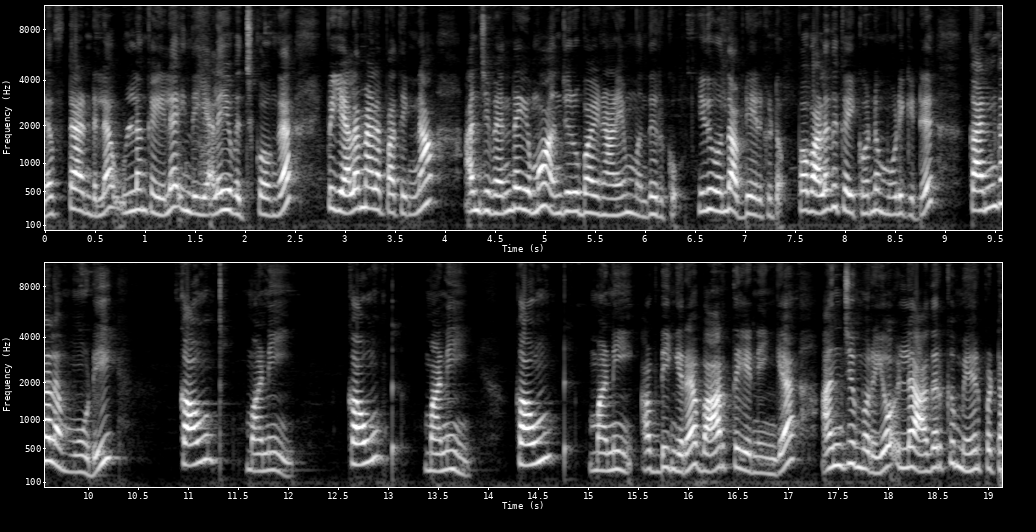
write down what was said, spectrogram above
லெஃப்ட் ஹேண்டில் உள்ளங்கையில் இந்த இலையை வச்சுக்கோங்க. இப்போ இலை மேலே பார்த்தீங்கன்னா அஞ்சு வெந்தயமும் அஞ்சு ரூபாய் நாணயமும் வந்து இருக்கும். இது வந்து அப்படியே இருக்கட்டும். இப்போ வலது கை கொண்டு மூடிக்கிட்டு கண்களை மூடி count money count money count money அப்படிங்கிற வார்த்தையை நீங்கள் அஞ்சு முறையோ இல்லை அதற்கு மேற்பட்ட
